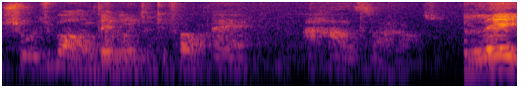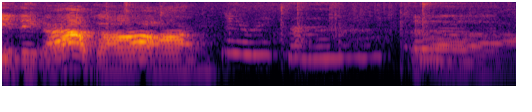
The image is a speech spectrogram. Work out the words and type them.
Show de bola Não tem também. muito o que falar. É, arraso. Arraso. Lady Gaga. Ah,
